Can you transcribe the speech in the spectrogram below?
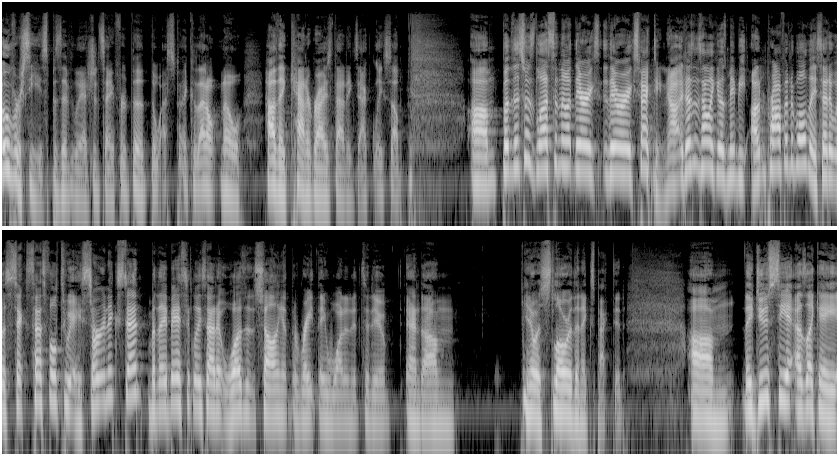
overseas specifically i should say for the, the west because i don't know how they categorize that exactly so um, but this was less than what they were they were expecting. Now it doesn't sound like it was maybe unprofitable. They said it was successful to a certain extent, but they basically said it wasn't selling at the rate they wanted it to do, and um, you know, it was slower than expected. Um, they do see it as like a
